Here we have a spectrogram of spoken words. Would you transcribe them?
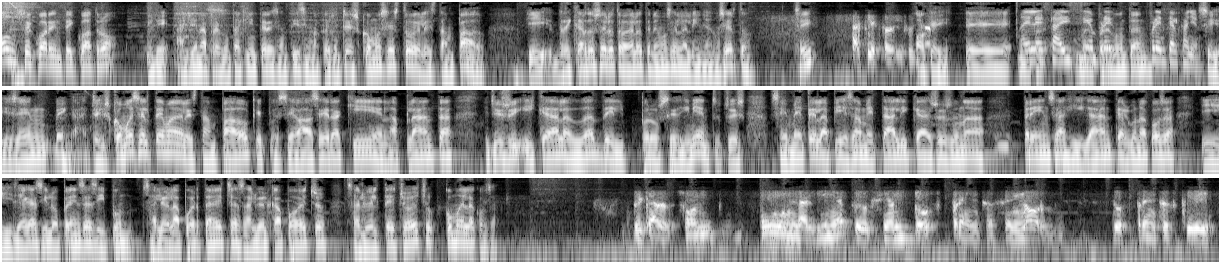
1144. Mire, hay una pregunta aquí interesantísima, pero entonces, ¿cómo es esto del estampado? Y Ricardo Cero todavía lo tenemos en la línea, ¿no es cierto? ¿Sí? Aquí estoy. escuchando. Ok. Eh, Él está ahí siempre preguntan- frente al cañón. Sí, dicen, venga, entonces, ¿cómo es el tema del estampado que pues se va a hacer aquí en la planta? Entonces, y queda la duda del procedimiento. Entonces, se mete la pieza metálica, eso es una prensa gigante, alguna cosa, y llegas y lo prensas y pum, salió la puerta hecha, salió el capó hecho, salió el techo hecho. ¿Cómo es la cosa? Ricardo, son en la línea de producción dos prensas enormes, dos prensas que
